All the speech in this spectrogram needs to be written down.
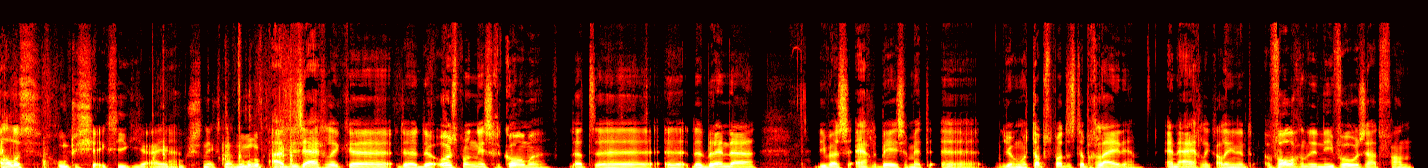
Alles. Groenteshake zie ik hier, eierkoek, snacks, nou, noem maar op. Ah, het is eigenlijk, uh, de, de oorsprong is gekomen dat, dat Brenda die was eigenlijk bezig met jonge topsporters te begeleiden. En eigenlijk al in het volgende niveau zat van...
